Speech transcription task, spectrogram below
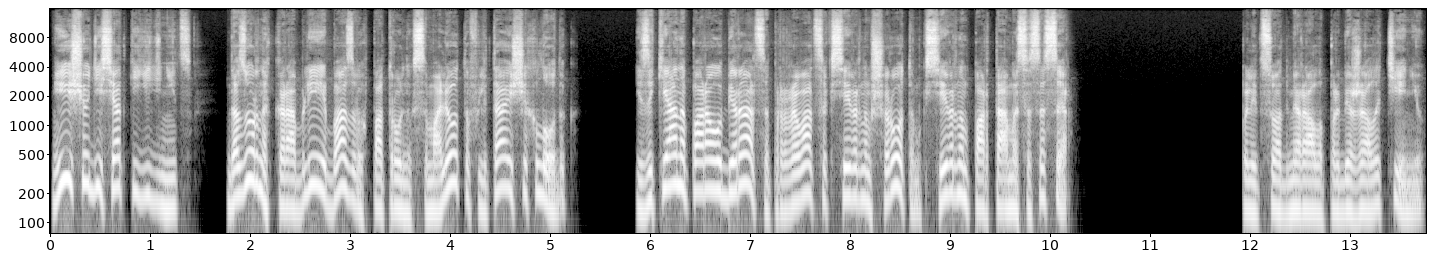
И еще десятки единиц, дозорных кораблей, базовых патрульных самолетов, летающих лодок. Из океана пора убираться, прорываться к северным широтам, к северным портам СССР. По лицу адмирала пробежала тенью.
